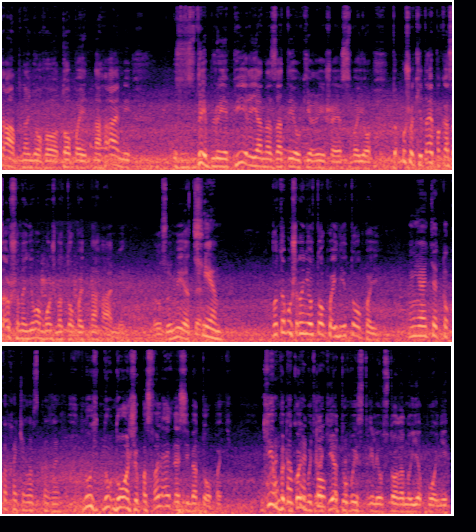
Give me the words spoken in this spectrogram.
Трамп на нього топає ногами, здиблює пір'я на затилки, ришає своє. Тому що Китай показав, що на нього можна топати ногами. Розумієте? Чем? Бо Тому що на нього топай, не топай. Я тебе только хотела сказать. Ну, ну, ну он же позволяет на себя топать. Ким Хай бы какую-нибудь ракету выстрелил в сторону Японии.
